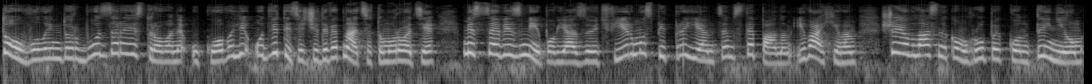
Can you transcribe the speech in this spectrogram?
ТОВ Волиньдорбуд зареєстроване у Ковелі у 2019 році. Місцеві змі пов'язують фірму з підприємцем Степаном Івахівим, що є власником групи Континіум,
